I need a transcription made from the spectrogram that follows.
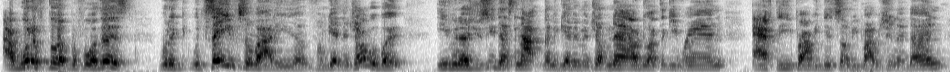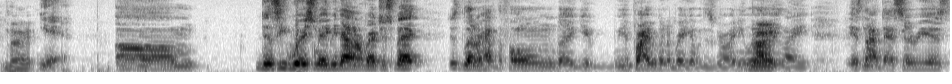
I would have thought before this would would save somebody uh, from getting in trouble. But even as you see, that's not going to get him in trouble. Now, do I think he ran after he probably did something he probably shouldn't have done? Right. Yeah. Um, does he wish maybe now in retrospect, just let her have the phone? Like you, you're probably going to break up with this girl anyway. Right. Like it's not that serious.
